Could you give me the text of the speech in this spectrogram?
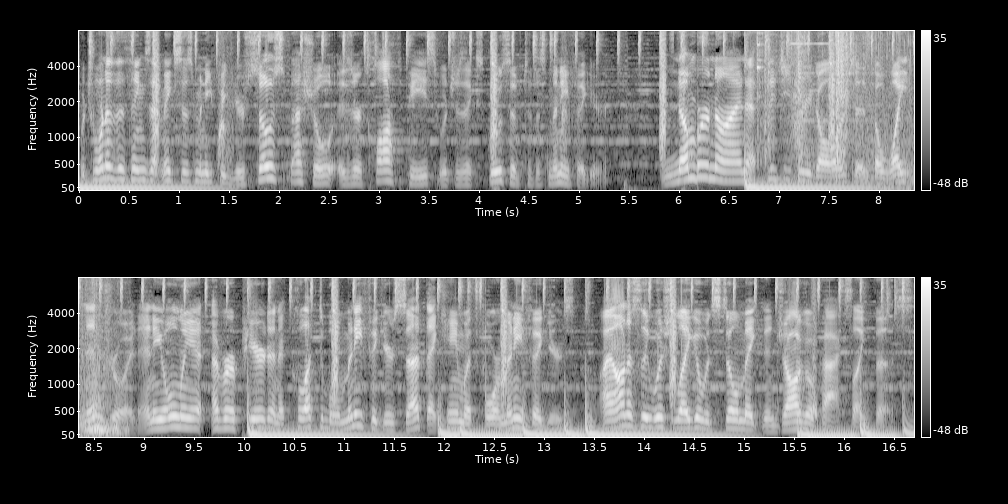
Which one of the things that makes this minifigure so special is her cloth piece, which is exclusive to this minifigure. Number 9 at $53 is the White Nindroid, and he only ever appeared in a collectible minifigure set that came with 4 minifigures. I honestly wish LEGO would still make Ninjago packs like this.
